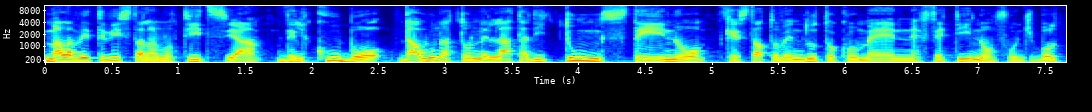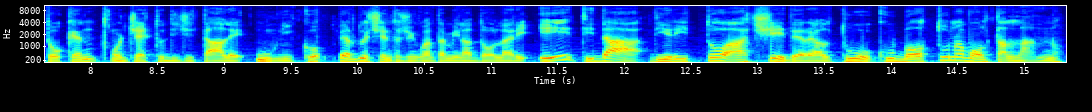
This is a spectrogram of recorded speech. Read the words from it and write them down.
Ma l'avete vista la notizia del cubo da una tonnellata di tungsteno che è stato venduto come NFT, non fungible token, oggetto digitale unico, per 250 mila dollari e ti dà diritto a accedere al tuo cubotto una volta all'anno.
